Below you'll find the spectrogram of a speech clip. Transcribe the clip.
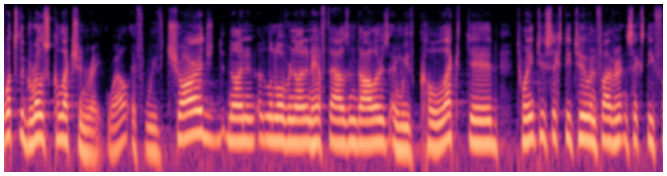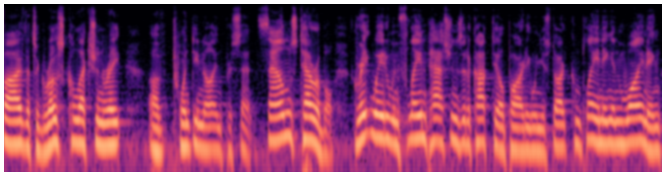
what's the gross collection rate? Well, if we've charged nine, a little over $9,500 and we've collected 2262 and 565, that's a gross collection rate of 29%. Sounds terrible. Great way to inflame passions at a cocktail party when you start complaining and whining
